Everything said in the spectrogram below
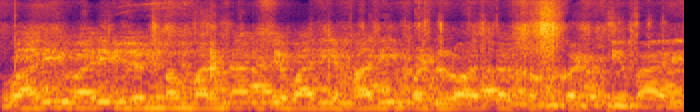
वारी वारी जन्म मरणाचे वारी हारी पडलो आता संकट निभारी.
